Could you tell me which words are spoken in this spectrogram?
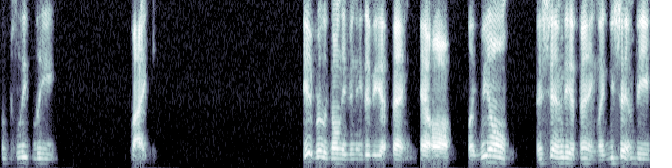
completely like it really don't even need to be a thing at all. Like we don't it shouldn't be a thing. Like we shouldn't be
